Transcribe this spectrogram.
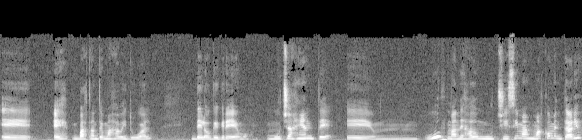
eh, es bastante más habitual de lo que creemos. Mucha gente eh, me han dejado muchísimas más comentarios.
